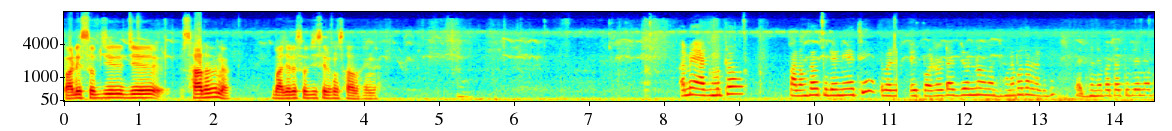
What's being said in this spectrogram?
বাড়ির সবজির যে স্বাদ হবে না? বাজারের সবজি সেরকম স্বাদ হয় না। আমি এক মুঠো পালং শাক তুলে নিয়েছি। এবার এই পরোটার জন্য আমার ধনে পাতা লাগবে। তাই ধনে পাতা তুলে নেব।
